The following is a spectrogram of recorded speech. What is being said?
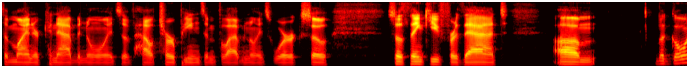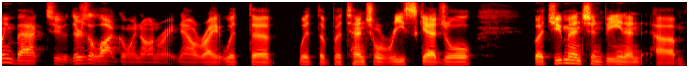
the minor cannabinoids of how terpenes and flavonoids work. So so thank you for that. Um, but going back to, there's a lot going on right now, right? With the with the potential reschedule. But you mentioned being an um,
